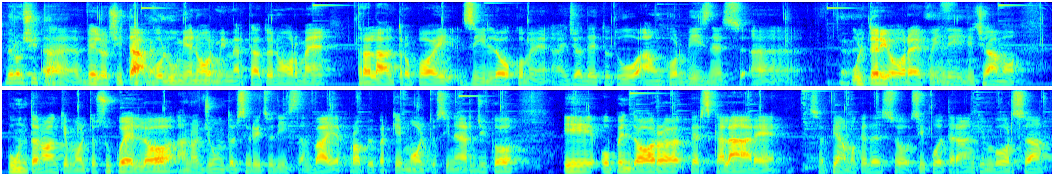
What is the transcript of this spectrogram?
Velocità. Eh, velocità, okay. volumi enormi, mercato enorme. Tra l'altro poi Zillow, come hai già detto tu, ha un core business eh, ulteriore, quindi diciamo puntano anche molto su quello, hanno aggiunto il servizio di instant buyer proprio perché è molto sinergico e Open Door per scalare, sappiamo che adesso si quoterà anche in borsa,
